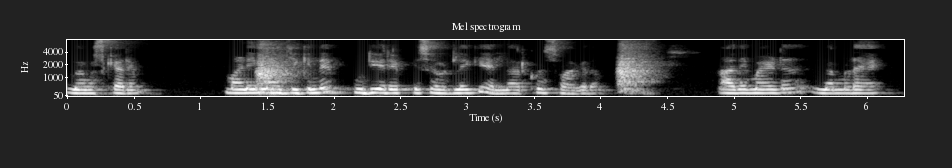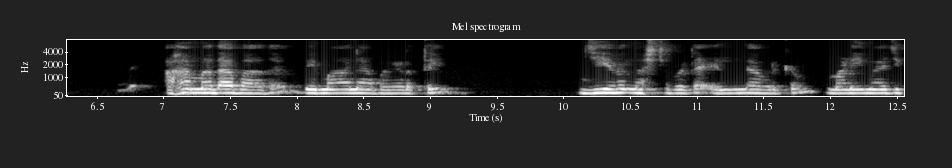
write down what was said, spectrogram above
നമസ്കാരം. മണി മാജിക്കിന്റെ പുതിയൊരു എപ്പിസോഡിലേക്ക് എല്ലാവർക്കും സ്വാഗതം. ആദ്യമായിട്ട് നമ്മുടെ അഹമ്മദാബാദ് വിമാന അപകടത്തിൽ ജീവൻ നഷ്ടപ്പെട്ട എല്ലാവർക്കും മണി മാജിക്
